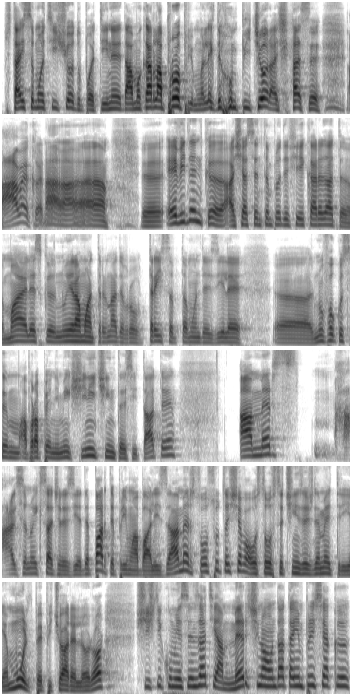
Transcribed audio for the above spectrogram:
stai să mă ții și eu după tine, dar măcar la propriu, mă leg de un picior așa să... A, bă, că na, na, na. Evident că așa se întâmplă de fiecare dată, mai ales că nu eram antrenat de vreo 3 săptămâni de zile, nu făcusem aproape nimic și nici intensitate. Am mers hai să nu exagerez, e departe prima baliză, a mers 100 și ceva, 100-150 de metri, e mult pe picioarele lor și știi cum e senzația, mergi și la un dat ai impresia că,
